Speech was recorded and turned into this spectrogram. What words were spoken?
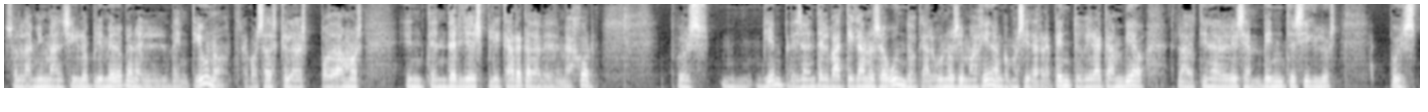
son las mismas en el siglo I que en el XXI. Otra cosa es que las podamos entender y explicar cada vez mejor. Pues bien, precisamente el Vaticano II, que algunos imaginan como si de repente hubiera cambiado la doctrina de la Iglesia en 20 siglos, pues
